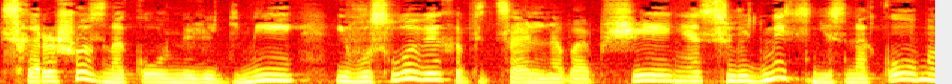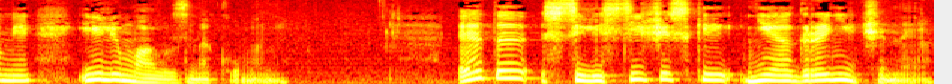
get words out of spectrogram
с хорошо знакомыми людьми и в условиях официального общения с людьми с незнакомыми или малознакомыми. Это стилистически неограниченные,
